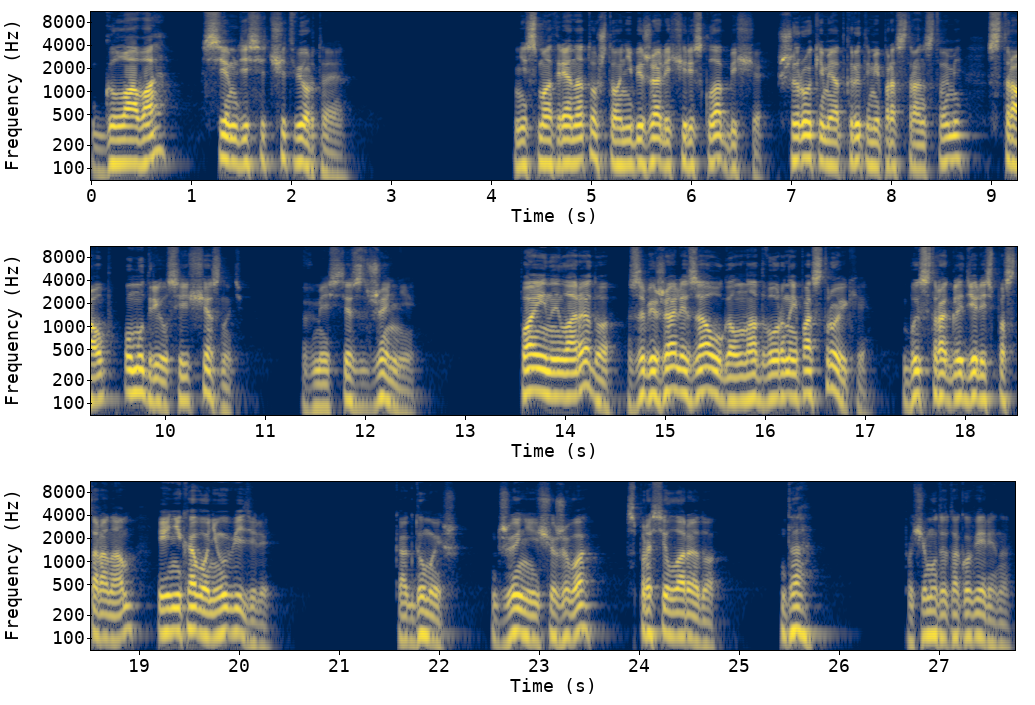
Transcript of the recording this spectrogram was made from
Глава 74 Несмотря на то, что они бежали через кладбище широкими открытыми пространствами, Страуб умудрился исчезнуть. Вместе с Дженни. Пайн и Лоредо забежали за угол надворной постройки, быстро огляделись по сторонам и никого не увидели. «Как думаешь, Дженни еще жива?» – спросил Лоредо. «Да». «Почему ты так уверена?»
